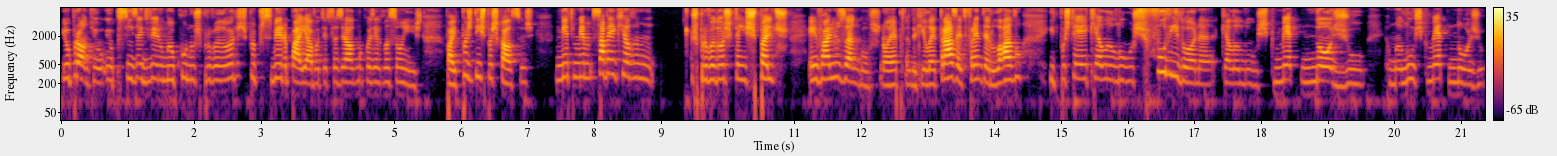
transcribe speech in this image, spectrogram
Eu, pronto, eu, eu, precisei de ver o meu cu nos provadores para perceber, pá, já, vou ter de fazer alguma coisa em relação a isto. Pá, e depois para as calças, meto mesmo, sabem aquele, os provadores que têm espelhos em vários ângulos, não é? Portanto, aquilo é atrás, é de frente, é de lado, e depois tem aquela luz fudidona, aquela luz que mete nojo, uma luz que mete nojo,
